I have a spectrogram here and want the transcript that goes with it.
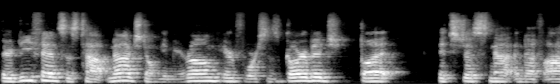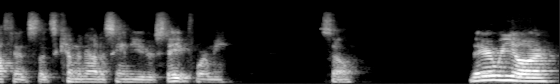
Their defense is top notch. Don't get me wrong. Air Force is garbage, but it's just not enough offense that's coming out of San Diego State for me. So there we are.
